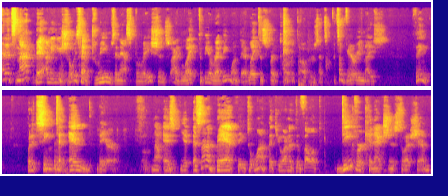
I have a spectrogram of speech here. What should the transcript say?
And it's not bad. I mean, you should always have dreams and aspirations. I'd like to be a Rebbe one day. I'd like to spread Torah to others. That's, that's a very nice thing. But it seemed to end there. Now, it's, it's not a bad thing to want, but you want to develop deeper connections to Hashem.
